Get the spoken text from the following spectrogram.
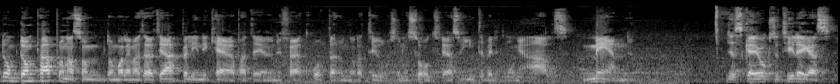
de, de papperna som de har lämnat ut till Apple indikerar på att det är ungefär 800 datorer som har sålts. Det är alltså inte väldigt många alls. Men det ska ju också tilläggas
